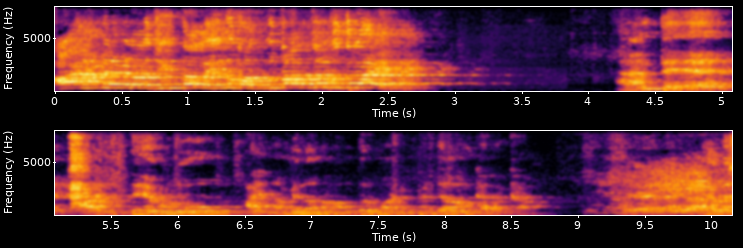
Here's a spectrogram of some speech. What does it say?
ఆయన నమ్మిన వీళ్ళ జీవితాల్లో ఎందుకు అద్భుతాలు జరుగుతున్నాయి? అని అంటే ఆయన దేవుడు ఆయన నమ్మిన మనందరం ఆయన బిడ్డలం కనుక. దేవుని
